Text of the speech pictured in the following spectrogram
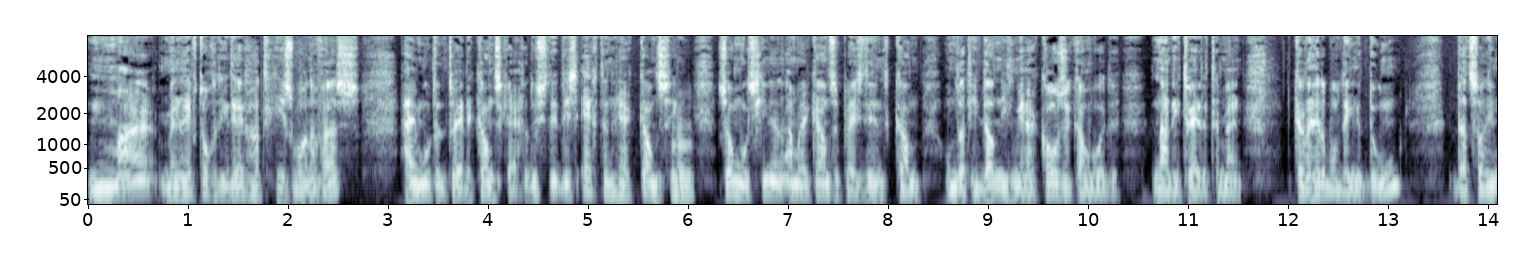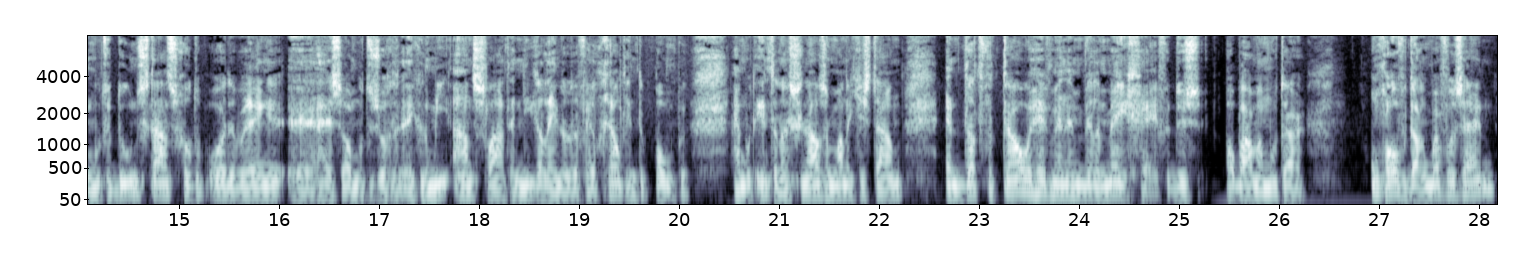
Maar men heeft toch het idee gehad, he's one of us. Hij moet een tweede kans krijgen. Dus dit is echt een herkansing. Mm. Zo moet zien, een Amerikaanse president kan... omdat hij dan niet meer herkozen kan worden na die tweede termijn kan een heleboel dingen doen. Dat zal hij moeten doen. Staatsschuld op orde brengen. Uh, hij zal moeten zorgen dat de economie aanslaat. En niet alleen door er veel geld in te pompen. Hij moet internationaal zijn mannetje staan. En dat vertrouwen heeft men hem willen meegeven. Dus Obama moet daar ongelooflijk dankbaar voor zijn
